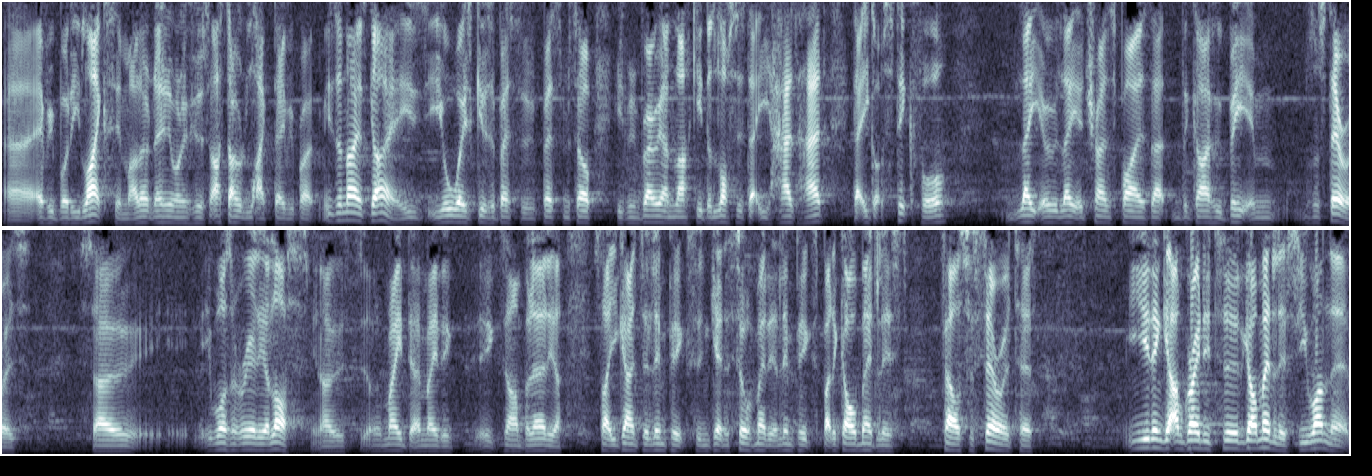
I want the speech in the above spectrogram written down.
Uh, everybody likes him. I don't know anyone who says I don't like David Price. He's a nice guy. He's, he always gives the best of best of himself. He's been very unlucky. The losses that he has had, that he got stick for, later later transpires that the guy who beat him was on steroids. So it wasn't really a loss. You know, I made I made an example earlier. It's like you go into the Olympics and getting a silver medal at the Olympics, but the gold medalist fails for steroid test. You didn't get upgraded to the gold medalist. You won there.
